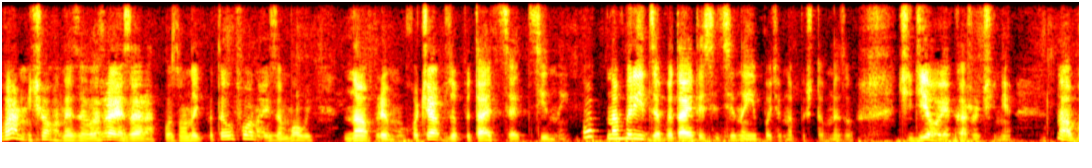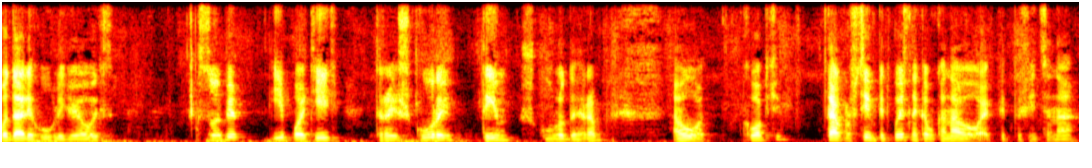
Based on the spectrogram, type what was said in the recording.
вам нічого не заважає зараз позвонити по телефону і замовити напряму. Хоча б запитайтеся ціни. От наберіть, запитайтеся ціни і потім напишіть внизу, чи діло я кажу, чи ні. Ну або далі гугліть OLX собі і платіть три шкури тим шкуродерам. А от, хлопці, також всім підписникам каналу лайк. Підпишіться на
